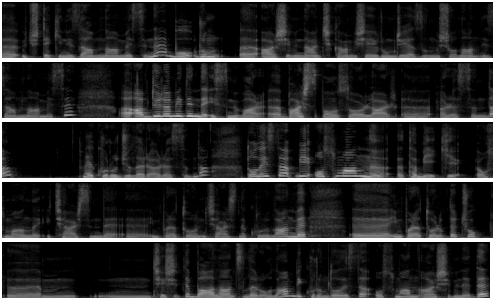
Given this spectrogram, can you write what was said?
e, üçteki nizamnamesine. Bu Rum e, arşivinden çıkan bir şey, Rumca yazılmış olan nizamnamesi. Abdülhamid'in de ismi var e, baş sponsorlar e, arasında ve kurucuları arasında. Dolayısıyla bir Osmanlı e, tabii ki Osmanlı içerisinde e, imparatorun içerisinde kurulan ve e, imparatorlukta çok e, çeşitli bağlantılar olan bir kurum. Dolayısıyla Osmanlı arşivine de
